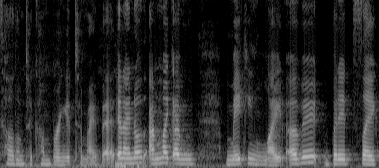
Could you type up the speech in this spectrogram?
tell them to come bring it to my bed. And I know I'm like I'm making light of it, but it's like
